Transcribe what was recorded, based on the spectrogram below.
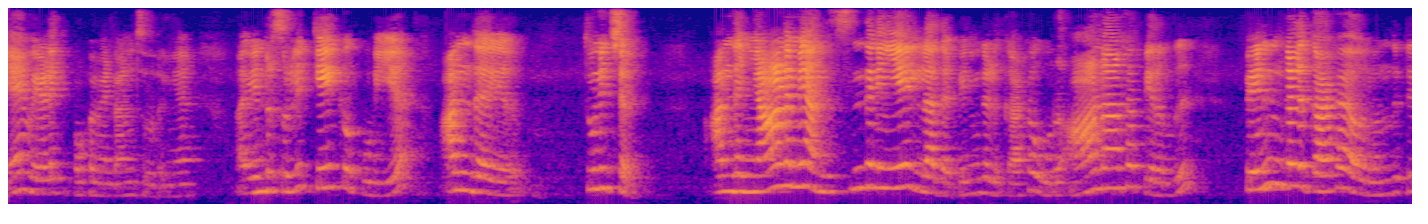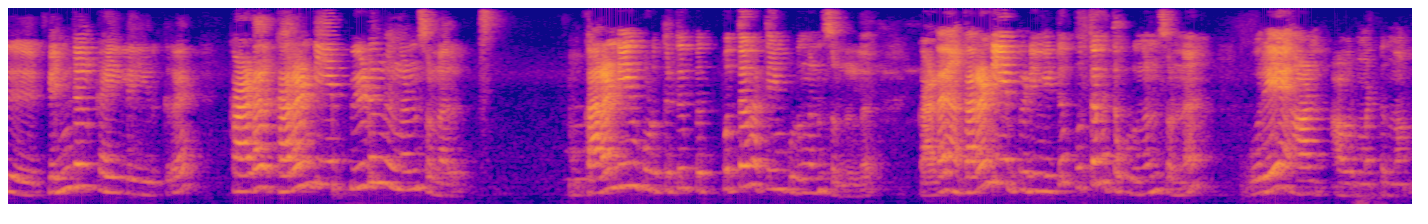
ஏன் வேலைக்கு போக வேண்டாம்னு சொல்கிறீங்க என்று சொல்லி கேட்கக்கூடிய அந்த துணிச்சல் அந்த ஞானமே அந்த சிந்தனையே இல்லாத பெண்களுக்காக ஒரு ஆணாக பிறந்து பெண்களுக்காக அவர் வந்துட்டு பெண்கள் கையில் இருக்கிற கட கரண்டியை பிடுங்குங்கன்னு சொன்னார். கரண்டியும் கொடுத்துட்டு புத்தகத்தையும் கொடுங்கன்னு சொல்லல. கட கரண்டியை பிடுங்கிட்டு புத்தகத்தை கொடுங்கன்னு சொன்ன ஒரே ஆண் அவர் மட்டும்தான்.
